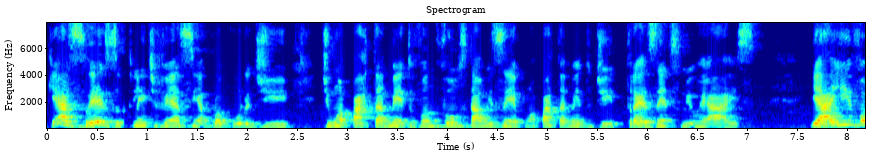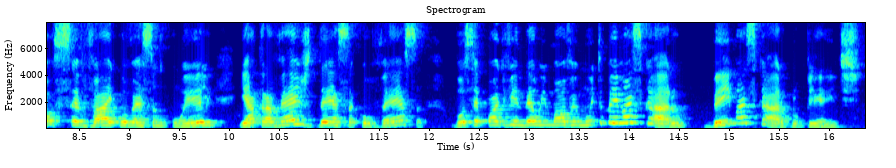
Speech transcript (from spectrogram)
Que às vezes o cliente vem assim à procura de, de um apartamento, vamos, vamos dar um exemplo, um apartamento de 300 mil reais. E aí você vai conversando com ele, e através dessa conversa, você pode vender o um imóvel muito bem mais caro, bem mais caro para o cliente.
